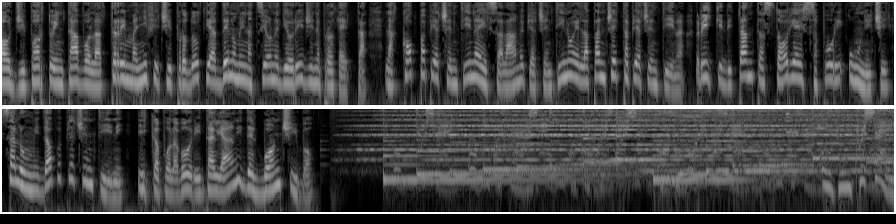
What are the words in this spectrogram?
Oggi porto in tavola tre magnifici prodotti a denominazione di origine protetta: la coppa piacentina, il salame piacentino e la pancetta piacentina, ricchi di tanta storia e sapori unici. Salumi dopo piacentini, i capolavori italiani del buon cibo. Ovunque sei.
